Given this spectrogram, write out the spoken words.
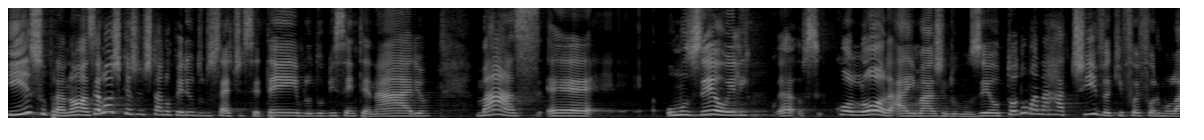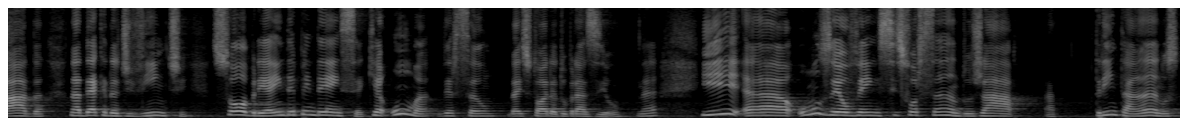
E isso, para nós, é lógico que a gente está no período do 7 de setembro, do bicentenário, mas é, o museu ele é, colou a imagem do museu toda uma narrativa que foi formulada na década de 20 sobre a independência, que é uma versão da história do Brasil. Né? E uh, o museu vem se esforçando já 30 anos,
